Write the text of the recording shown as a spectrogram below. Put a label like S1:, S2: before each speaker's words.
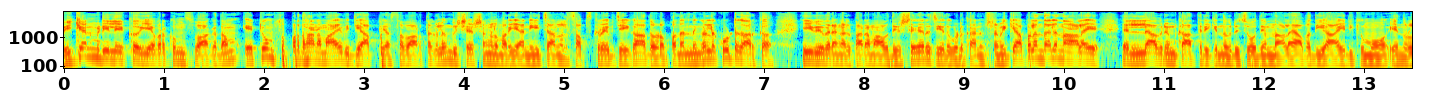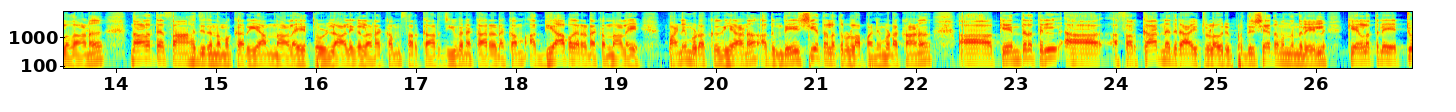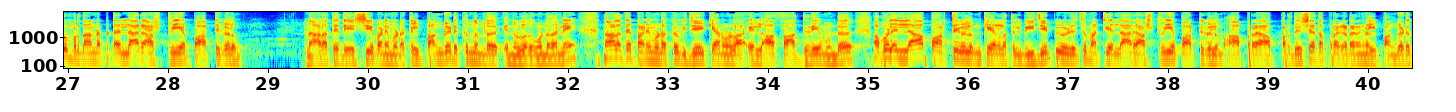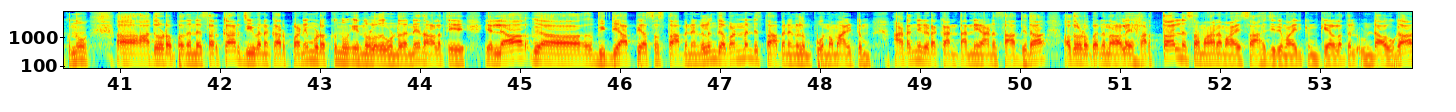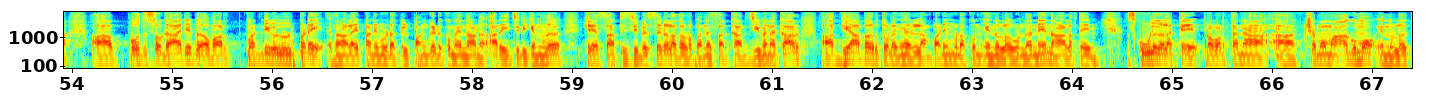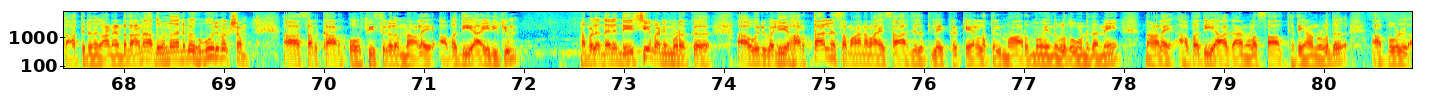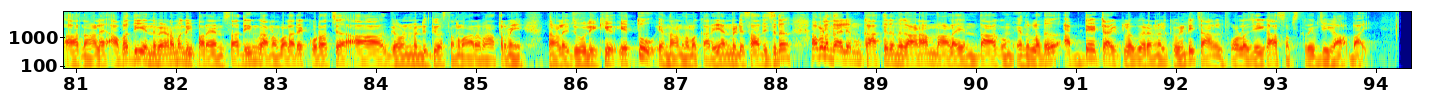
S1: Weekend മീഡിയയിലേക്ക് ഏവർക്കും സ്വാഗതം. ഏറ്റവും സുപ്രധാനമായ വിദ്യാഭ്യാസ വാർത്തകളും വിശേഷങ്ങളും അറിയാൻ ഈ ചാനൽ സബ്സ്ക്രൈബ് ചെയ്യുക. അതോടൊപ്പം തന്നെ നിങ്ങളുടെ കൂട്ടുകാർക്ക് ഈ വിവരങ്ങൾ പരമാവധി ഷെയർ ചെയ്ത് കൊടുക്കാനും ശ്രമിക്കുക. അപ്പോൾ എന്തായാലും നാളെ എല്ലാവരും കാത്തിരിക്കുന്ന ഒരു ചോദ്യം നാളെ അവധിയായിരിക്കുമോ എന്നുള്ളതാണ്. നാളത്തെ സാഹചര്യം നമുക്കറിയാം. നാളെ തൊഴിലാളികളടക്കം സർക്കാർ ജീവനക്കാരടക്കം അധ്യാപകരടക്കം നാളെ പണിമുടക്കുകയാണ്. അതും ദേശീയ തലത്തിലുള്ള പണിമുടക്കാണ്. കേന്ദ്രത്തിൽ സർക്കാരിനെതിരായിട്ടുള്ള ഒരു പ്രതിഷേധമെന്ന നിലയിൽ കേരളത്തിലെ ഏറ്റവും പ്രധാനപ്പെട്ട എല്ലാ രാഷ്ട്രീയ പാർട്ടികളും നാളത്തെ ദേശീയ പണിമുടക്കിൽ പങ്കെടുക്കുന്നുണ്ട് എന്നുള്ളത് കൊണ്ട് തന്നെ നാളത്തെ പണിമുടക്ക് വിജയിക്കാനുള്ള എല്ലാ സാധ്യതയുമുണ്ട്. അപ്പോൾ എല്ലാ പാർട്ടികളും കേരളത്തിൽ ബി ജെ പി ഒഴിച്ച് മറ്റെല്ലാ രാഷ്ട്രീയ പാർട്ടികളും ആ പ്ര- പ്രതിഷേധ പ്രകടനങ്ങളിൽ പങ്കെടുക്കുന്നു. അതോടൊപ്പം തന്നെ സർക്കാർ ജീവനക്കാർ പണിമുടക്കുന്നു എന്നുള്ളത് കൊണ്ട് തന്നെ നാളത്തെ എല്ലാ വിദ്യാഭ്യാസ സ്ഥാപനങ്ങളും ഗവൺമെന്റ് സ്ഥാപനങ്ങളും പൂർണമായിട്ടും അടഞ്ഞുകിടക്കാൻ തന്നെയാണ് സാധ്യത. അതോടൊപ്പം തന്നെ നാളെ ഹർത്താലിന് സമാനമായ സാഹചര്യമായിരിക്കും കേരളത്തിൽ ഉണ്ടാവുക. പൊതു സ്വകാര്യ വണ്ടികൾ ഉൾപ്പെടെ നാളെ പണിമുടക്കിൽ പങ്കെടുക്കുമെന്നാണ് അറിയിച്ചിരിക്കുന്നത്. K S R T C ബസ്സുകൾ അതോടൊപ്പം തന്നെ സർക്കാർ ജീവനക്കാർ അധ്യാപകർ തുടങ്ങിയവരെല്ലാം പണിമുടക്കും എന്നുള്ളത് കൊണ്ട് തന്നെ നാളത്തെ സ്കൂളുകളൊക്കെ പ്രവർത്തന ക്ഷമമാകുമോ എന്നുള്ളത് കാത്തിരുന്ന് കാണേണ്ടതാണ്. അതുകൊണ്ട് തന്നെ ബഹുഭൂരിപക്ഷം സർക്കാർ ഓഫീസുകളും നാളെ അവധിയായിരിക്കും. അപ്പോൾ എന്തായാലും ദേശീയ പണിമുടക്ക് ഒരു വലിയ ഹർത്താലിന് സമാനമായ സാഹചര്യത്തിലേക്ക് കേരളത്തിൽ മാറുന്നു എന്നുള്ളത് കൊണ്ട് തന്നെ നാളെ അവധിയാകാനുള്ള സാധ്യതയാണുള്ളത്. അപ്പോൾ ആ നാളെ അവധി എന്ന് വേണമെങ്കിൽ പറയാൻ സാധിക്കും. കാരണം വളരെ കുറച്ച് ആ, ഗവൺമെന്റ് ഉദ്യോഗസ്ഥന്മാർ മാത്രമേ നാളെ ജോലിക്ക് എത്തൂ എന്നാണ് നമുക്ക് അറിയാൻ വേണ്ടി സാധിച്ചത്. അപ്പോൾ എന്തായാലും കാത്തിരുന്ന് കാണാം. നാളെ എന്താകും എന്നുള്ളത് അപ്ഡേറ്റ് ആയിട്ടുള്ള വിവരങ്ങൾക്ക് വേണ്ടി ചാനൽ ഫോളോ ചെയ്യുക സബ്സ്ക്രൈബ് ചെയ്യുക. ബൈ.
